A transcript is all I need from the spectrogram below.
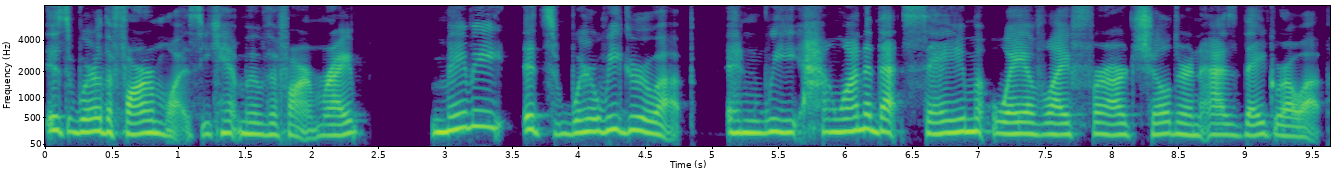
it's where the farm was. You can't move the farm, right? Maybe it's where we grew up and we wanted that same way of life for our children as they grow up.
